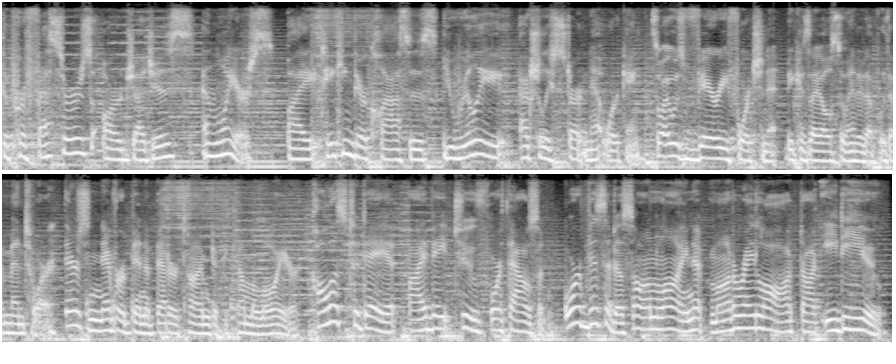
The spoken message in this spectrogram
the professors are judges and lawyers. By taking their classes, you really actually start networking. So I was very fortunate because I also ended up with a mentor. There's never been a better time to become a lawyer. Call us today at 582 4000 or visit us online at montereylaw.edu.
